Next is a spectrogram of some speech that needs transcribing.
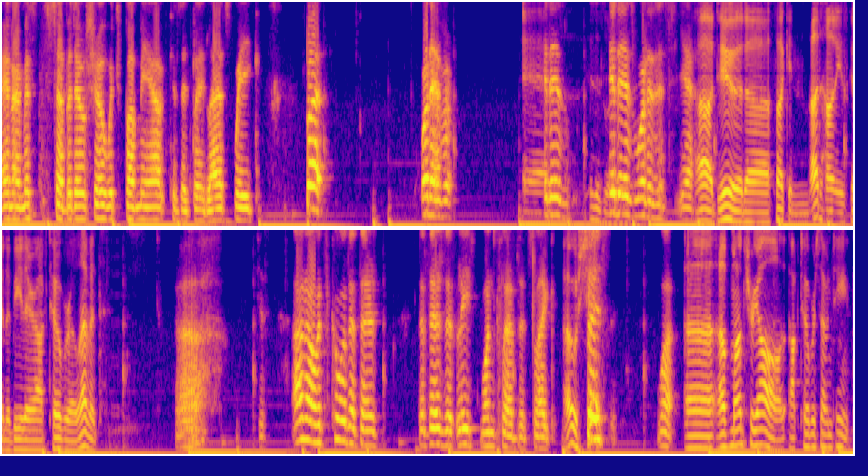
and I missed the Sebadoh show, which bummed me out because they played last week. But whatever, Yeah, it is It is. What it is what it is. Yeah. Oh, dude, uh, fucking Mudhoney's gonna be there October 11th. Uh, I don't know. It's cool that there that there's at least one club that's like Oh shit. face. What? Uh, of Montreal, October 17th.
